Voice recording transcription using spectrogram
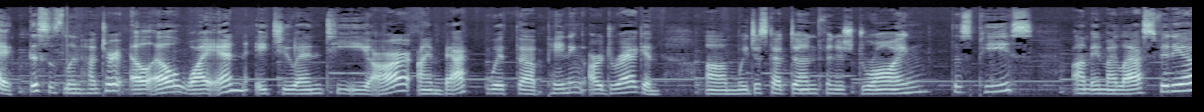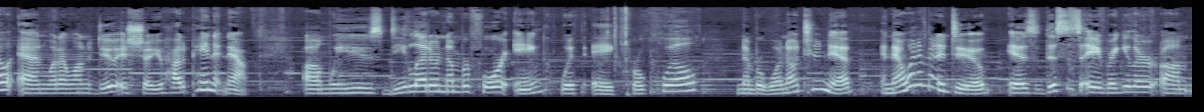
Hi, this is Llyn Hunter, L-L-Y-N-H-U-N-T-E-R. I'm back with uh, painting our dragon. Um, we just got done finished drawing this piece um, in my last video, and what I want to do is show you how to paint it now. Um, we use Deleter number 4 ink with a crow quill number 102 nib. And now what I'm going to do is, this is a regular, um,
